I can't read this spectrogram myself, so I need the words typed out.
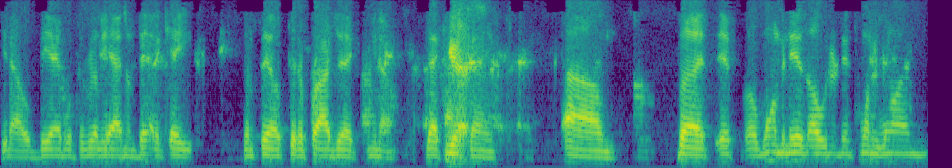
You know, be able to really have them dedicate themselves to the project. You know, that kind Yes. of thing. Um, but if a woman is older than 21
